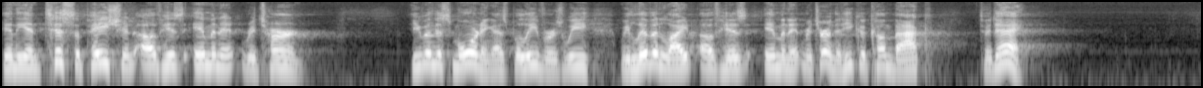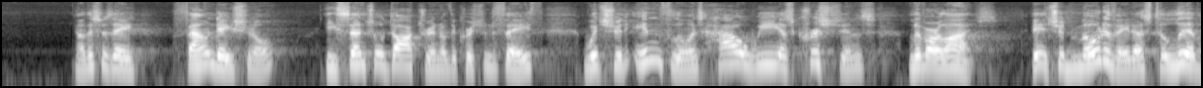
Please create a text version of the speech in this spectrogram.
in the anticipation of his imminent return. Even this morning, as believers, we, we live in light of his imminent return, that he could come back today. Now, this is a foundational, essential doctrine of the Christian faith, which should influence how we as Christians live our lives. It should motivate us to live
